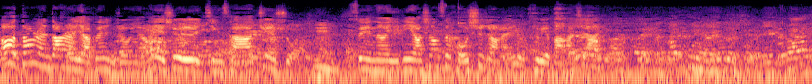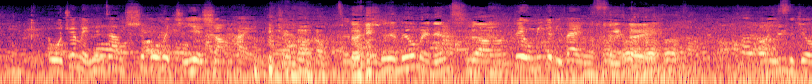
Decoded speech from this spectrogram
哦，当然当然，亚芬很重要，她也是警察眷属，嗯，所以呢，一定要。上次侯市长来有特别帮他加油，对。我觉得每天这样吃播会职业伤害，真的，真的对所以没有每天吃啊。对，我们一个礼拜一次，对，然后一次就，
